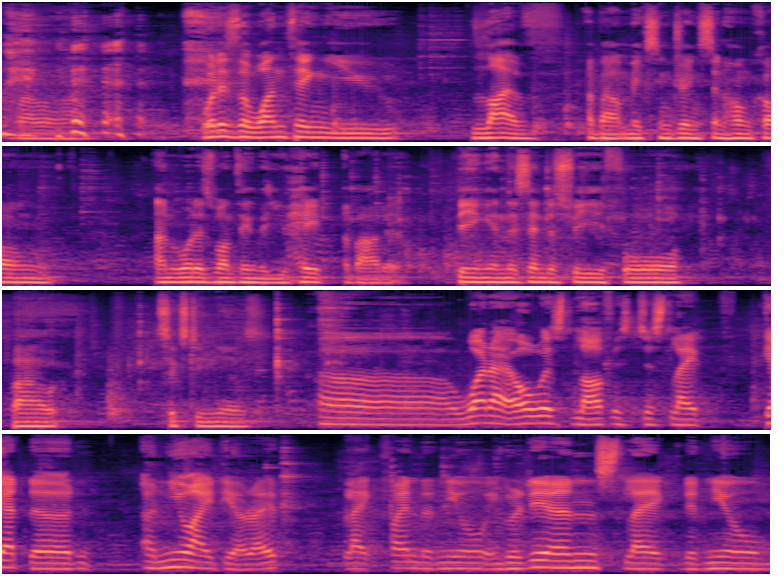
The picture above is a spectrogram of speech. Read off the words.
Wow, wow, wow. what is the one thing you love about mixing drinks in Hong Kong? And what is one thing that you hate about it? Being in this industry for about 16 years. uh, what I always love is just like get the, a new idea, right? Like find the new ingredients, like the new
